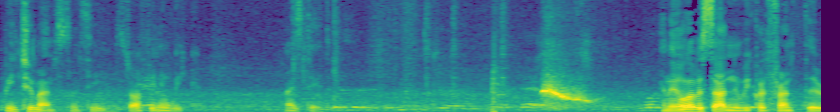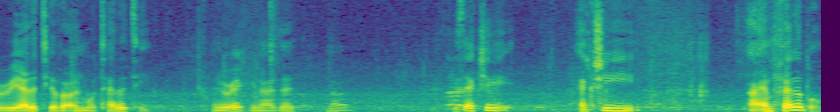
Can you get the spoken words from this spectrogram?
it's been two months since he started feeling weak. Now he's dead. And then all of a sudden we confront the reality of our own mortality. And we recognize that, no, it's actually, actually, I am fallible.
